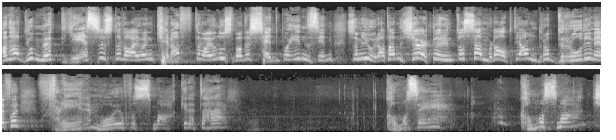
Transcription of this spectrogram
Han hadde jo møtt Jesus. Det var jo en kraft, det var jo noe som hadde skjedd på innsiden, som gjorde at han kjørte rundt og samla opp de andre og dro de med. For flere må jo få smake dette her. Kom og se. Kom og smak.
